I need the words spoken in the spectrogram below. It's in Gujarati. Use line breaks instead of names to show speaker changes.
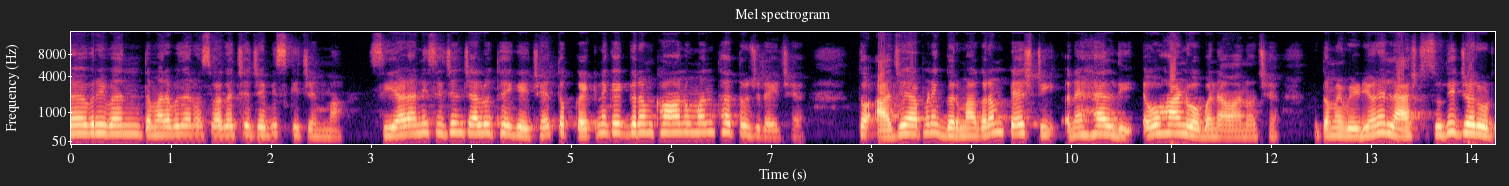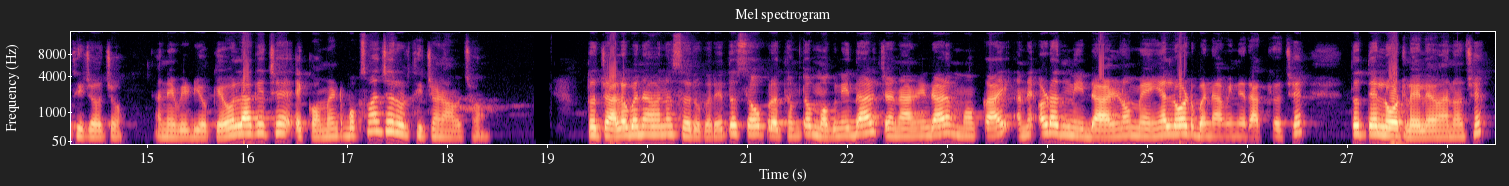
હેલો એવરીવન તમારા બધાનું સ્વાગત છે જેબીસ કિચનમાં. શિયાળાની સિઝન ચાલુ થઈ ગઈ છે, તો કંઈક ને કંઈક ગરમ ખાવાનું મન થતું જ રહે છે. તો આજે આપણે ગરમા ગરમ ટેસ્ટી અને હેલ્ધી એવો હાંડવો બનાવવાનો છે. તો તમે વિડીયોને લાસ્ટ સુધી જરૂરથી જોજો. અને વીડિયો કેવો લાગે છે એ કોમેન્ટ બોક્સમાં જરૂરથી જણાવજો. તો ચાલો બનાવવાનું શરૂ કરીએ. તો સૌ પ્રથમ તો મગની દાળ, ચણાની દાળ, મકાઈ અને અડદની દાળનો મેં અહીંયા લોટ બનાવીને રાખ્યો છે. તો તે લોટ લઈ લેવાનો છે.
